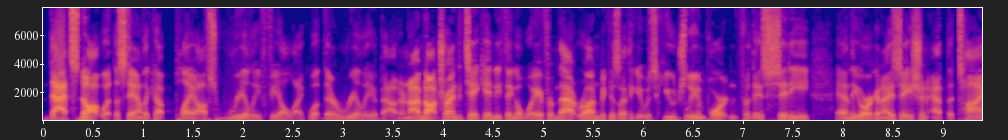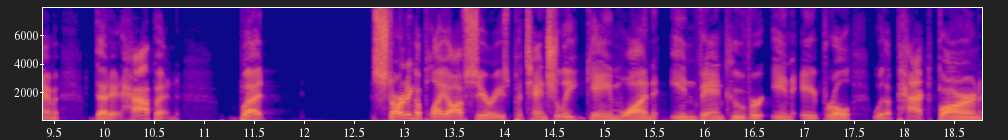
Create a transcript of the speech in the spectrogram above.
that's not what the Stanley Cup playoffs really feel like, what they're really about. And I'm not trying to take anything away from that run because I think it was hugely important for this city and the organization at the time that it happened. But starting a playoff series, potentially game one in Vancouver in April with a packed barn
